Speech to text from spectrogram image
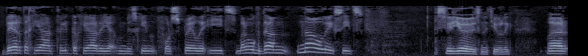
30 jaar, 20 jaar ja, misschien voorspellen iets, maar ook dan nauwelijks iets serieus natuurlijk. Maar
